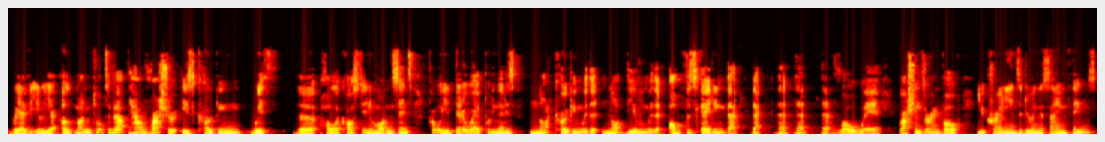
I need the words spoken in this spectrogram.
we have Ilya Altman who talks about how Russia is coping with the Holocaust in a modern sense. Probably a better way of putting that is not coping with it, not dealing with it, obfuscating that that that that that role where Russians are involved. Ukrainians are doing the same things,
